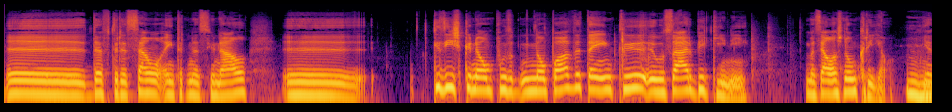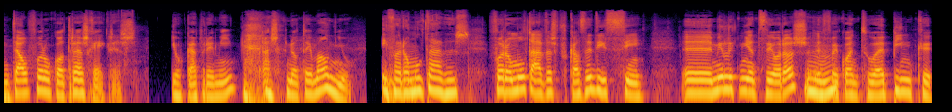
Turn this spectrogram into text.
eh, da Federação Internacional eh, que diz que não, pode- não pode, têm que usar biquíni. Mas elas não queriam. E então foram contra as regras. Eu cá para mim, acho que não tem mal nenhum. E foram multadas. Foram multadas por causa disso, sim. Uh, 1.500 euros uh, foi quanto a Pink uh,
